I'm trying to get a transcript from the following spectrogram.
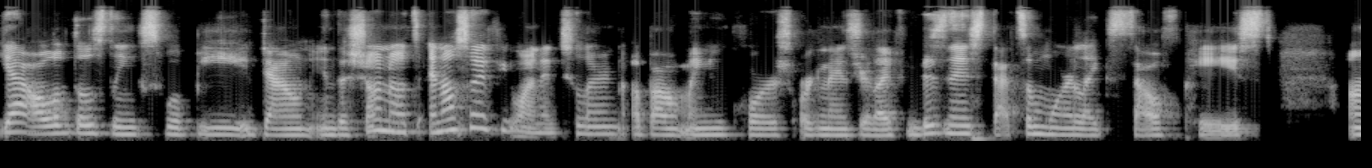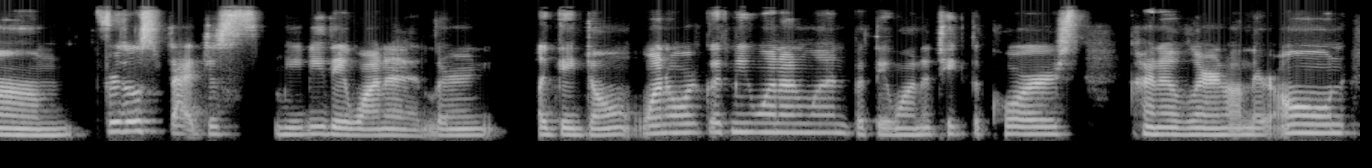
yeah, all of those links will be down in the show notes. And also, if you wanted to learn about my new course, Organize Your Life and Business, that's a more like self paced. Um, for those that just maybe they want to learn, like they don't want to work with me one on one, but they want to take the course, kind of learn on their own.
